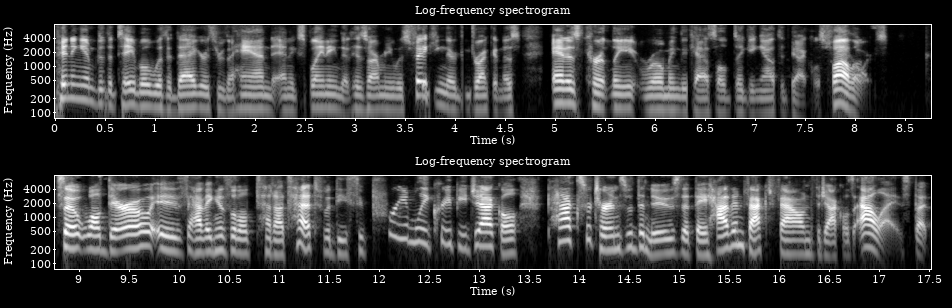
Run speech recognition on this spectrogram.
pinning him to the table with a dagger through the hand and explaining that his army was faking their drunkenness and is currently roaming the castle digging out the jackal's followers. So while Darrow is having his little tete a tete with the supremely creepy jackal, Pax returns with the news that they have in fact found the jackal's allies. But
